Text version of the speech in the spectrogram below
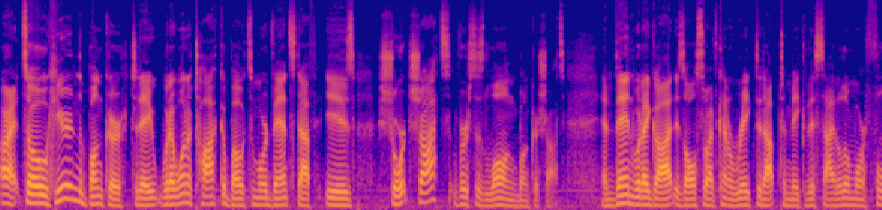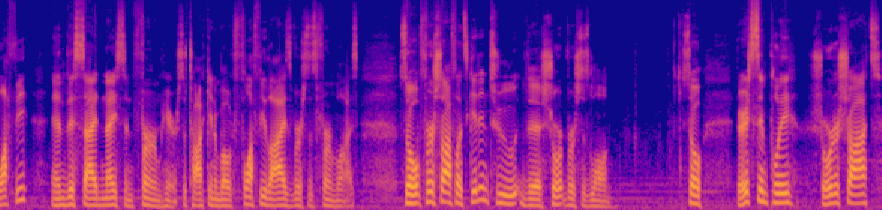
All right, so here in the bunker today, what I wanna talk about, some more advanced stuff, is short shots versus long bunker shots. And then what I got is also, I've kind of raked it up to make this side a little more fluffy and this side nice and firm here. So talking about fluffy lies versus firm lies. So first off, let's get into the short versus long. So very simply, shorter shots,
